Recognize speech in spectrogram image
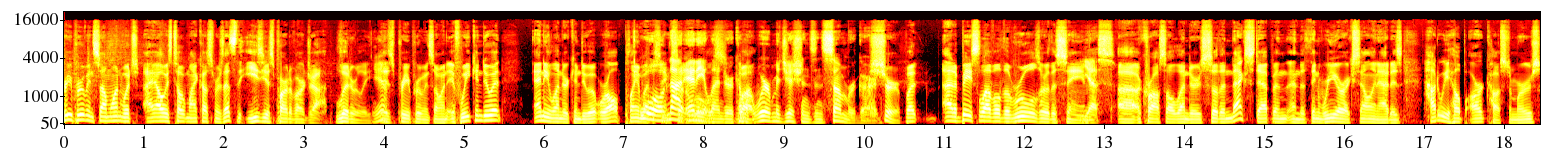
pre-approving someone, which I always tell my customers that's the easiest part of our job. Literally, Yeah. is pre-approving someone. If we can do it, any lender can do it. We're all playing by the Well, same not set of any rules. lender. Come Well, on, we're magicians in some regard. Sure, but at a base level, the rules are the same. Yes. uh, across all lenders. So the next step and, and the thing we are excelling at is how do we help our customers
